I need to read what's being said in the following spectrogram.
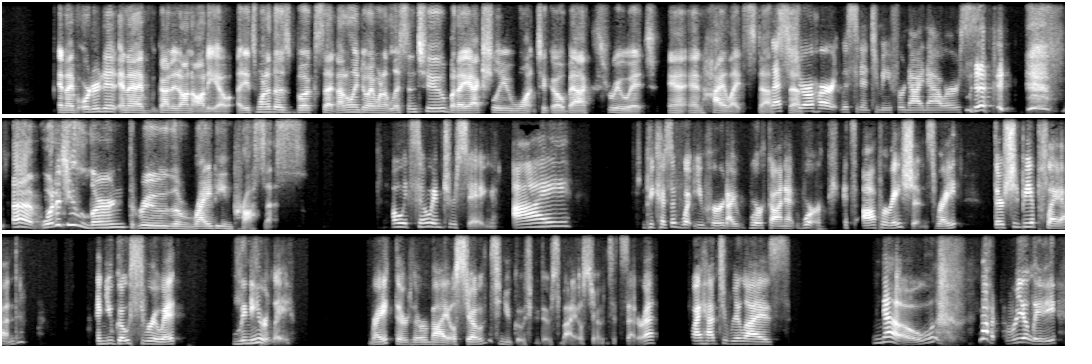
And I've ordered it and I've got it on audio. It's one of those books that not only do I want to listen to, but I actually want to go back through it and, and highlight stuff. Bless so. your heart listening to me for nine hours. uh, what did you learn through the writing process? Oh, it's so interesting. I, because of what you heard, I work on at work, it's operations, right? There should be a plan and you go through it linearly, right? There, there are milestones and you go through those milestones, etc. I had to realize, no, not really.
